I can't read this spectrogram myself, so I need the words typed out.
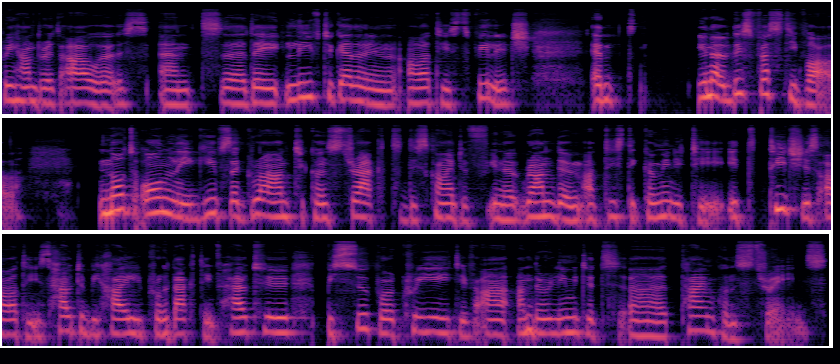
300 hours and uh, they live together in an artist village. And, you know, this festival not only gives a grant to construct this kind of you know random artistic community it teaches artists how to be highly productive how to be super creative uh, under limited uh, time constraints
